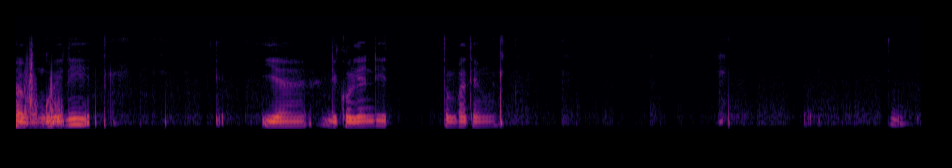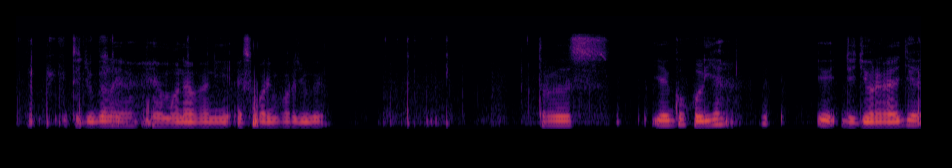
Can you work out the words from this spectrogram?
Abang gue ini ya di kuliah di tempat yang itu juga lah ya yang menangani ekspor impor juga terus ya gue kuliah. Ya jujur aja.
